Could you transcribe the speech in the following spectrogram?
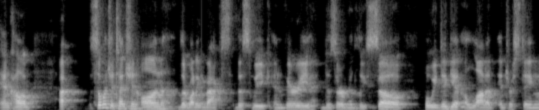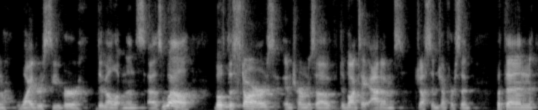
And Colm, uh, so much attention on the running backs this week, and very deservedly so. But we did get a lot of interesting wide receiver developments as well. Both the stars in terms of Davante Adams, Justin Jefferson, but then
